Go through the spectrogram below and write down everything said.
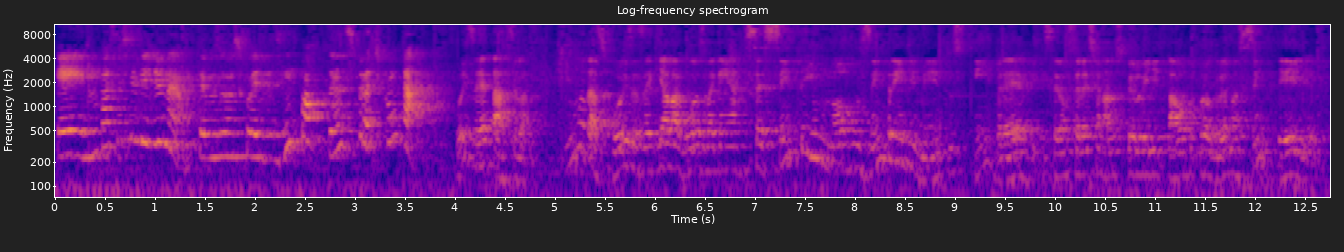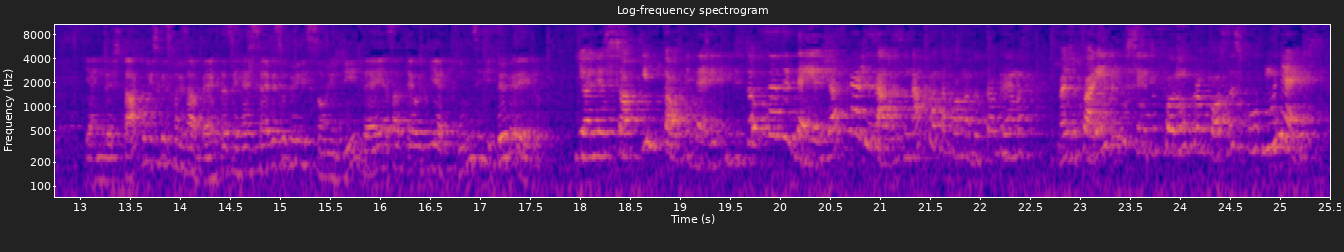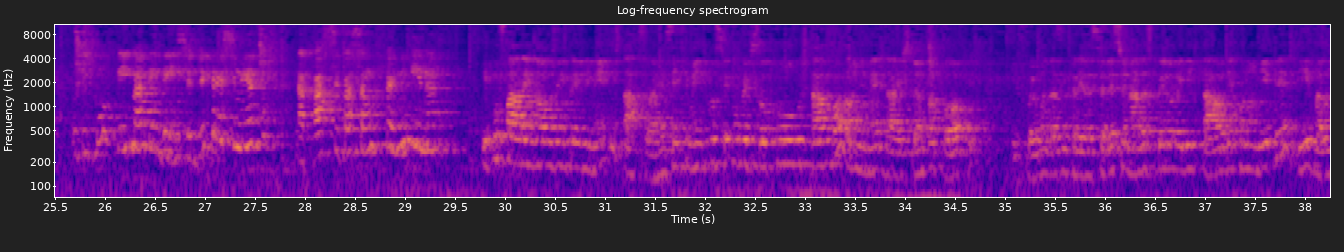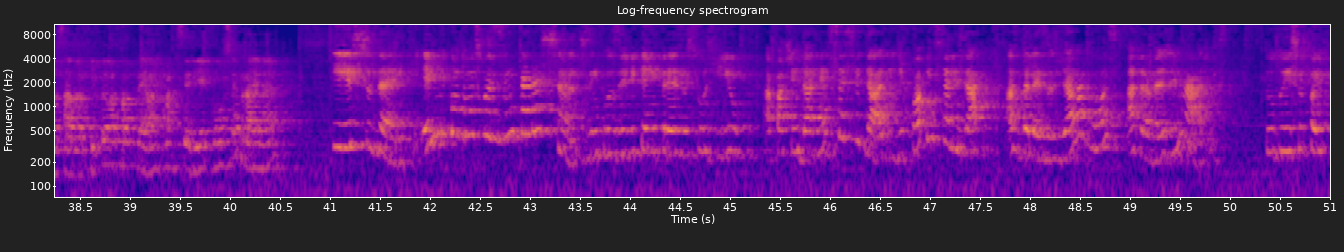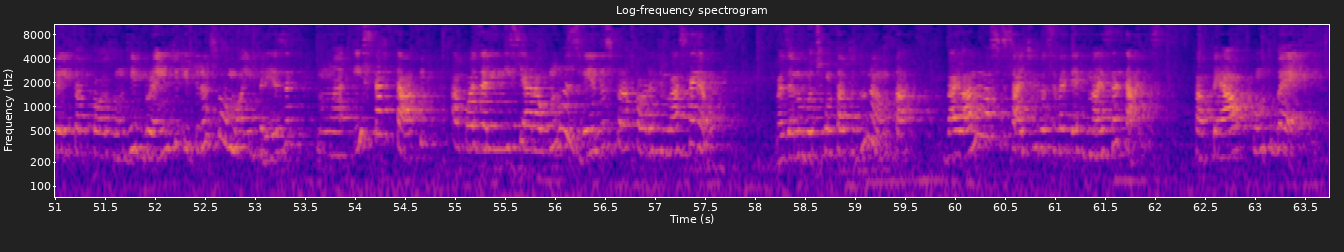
Ei, não passa esse vídeo não. Temos umas coisas importantes para te contar. Pois é, Társila. Uma das coisas é que Alagoas vai ganhar 61 novos empreendimentos em breve que serão selecionados pelo edital do programa Centelha, que ainda está com inscrições abertas e recebe submissões de ideias até o dia 15 de fevereiro. E olha só que top, Derek. De todas as ideias já finalizadas na plataforma do programa, mais de 40% foram propostas por mulheres, o que confirma a tendência de crescimento da participação feminina. E por falar em novos empreendimentos, Társila, recentemente você conversou com o Gustavo Boloni, né, da Estampa Pop, e foi uma das empresas selecionadas pelo edital de economia criativa, lançado aqui pela Fapreal em parceria com o Sebrae, né? Isso, Derek. Ele me contou umas coisas interessantes, inclusive que a empresa surgiu a partir da necessidade de potencializar as belezas de Alagoas através de imagens. Tudo isso foi feito após um rebrand que transformou a empresa numa startup após ela iniciar algumas vendas para fora de Maceió. Mas eu não vou te contar tudo não, tá? Vai lá no nosso site que você vai ter mais detalhes. papel.br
